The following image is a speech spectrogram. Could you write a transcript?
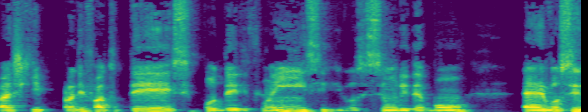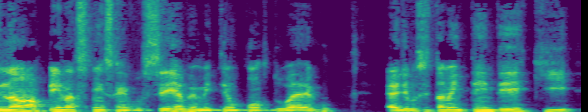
acho que para de fato ter esse poder de influência, e você ser um líder bom, é você não apenas pensar em você, obviamente tem um ponto do ego, é de você também entender que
